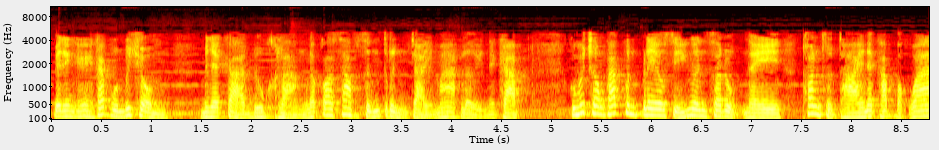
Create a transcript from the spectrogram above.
เป็นยังไงครับคุณผู้ชม บรรยากาศดูขลังแล้วก็ซาบซึ้งตรึงใจมากเลยนะครับ คุณผู้ชมครับคุณเปลวสีเงินสรุปในท่อนสุดท้ายนะครับ บอกว่า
